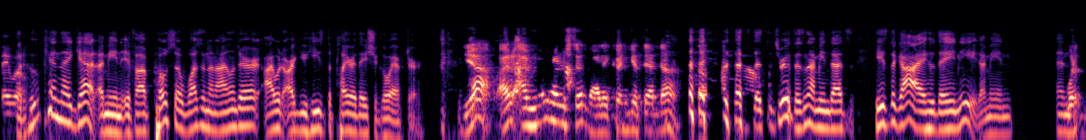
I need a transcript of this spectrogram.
They will. But who can they get? I mean, if uh, Poso wasn't an Islander, I would argue he's the player they should go after. Yeah, I, I've never understood why they couldn't get that done. that's that's the truth, isn't it? I mean, that's he's the guy who they need. I mean, and When,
